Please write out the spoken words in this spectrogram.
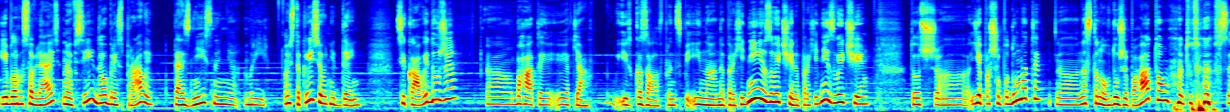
і благословляють на всі добрі справи та здійснення мрій. Ось такий сьогодні день. Цікавий дуже, е, багатий, як я і казала, в принципі, і на неперехідні звичаї, на перехідні звичаї. Тож е, є про що подумати, Е, Настанов дуже багато. Тут все,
